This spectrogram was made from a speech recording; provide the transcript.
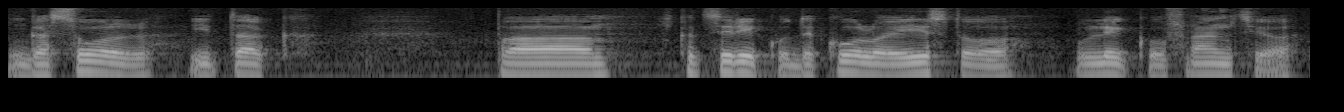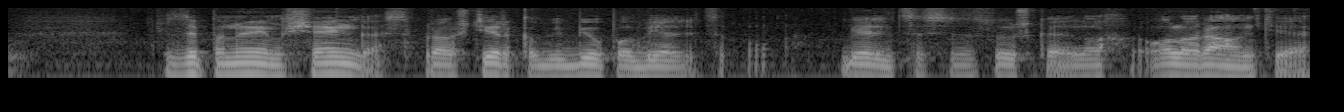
Gasol, itak. Pa, kot si rekel, Dekolo je isto vlekel v Francijo, zdaj pa ne vem, še enega, se pravi, štirka bi bil pa Bjelica. moje. Bjelica se zaslužka, je lahko all around je.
